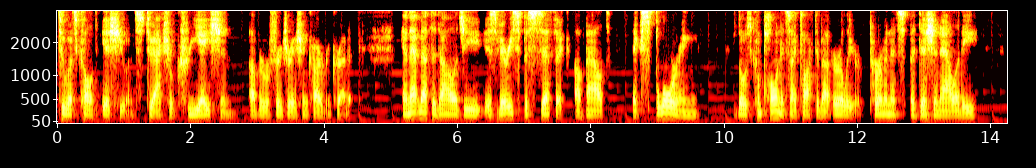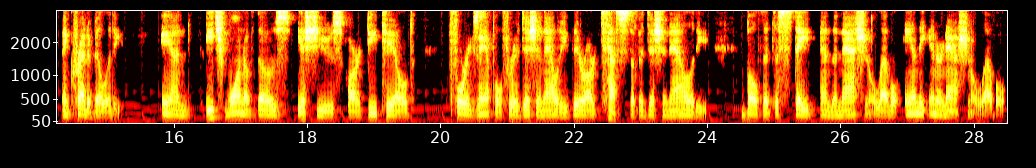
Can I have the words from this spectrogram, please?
to what's called issuance, to actual creation of a refrigeration carbon credit. And that methodology is very specific about exploring those components I talked about earlier permanence, additionality, and credibility. And each one of those issues are detailed for example, for additionality, there are tests of additionality both at the state and the national level and the international level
